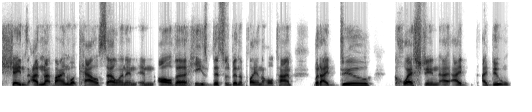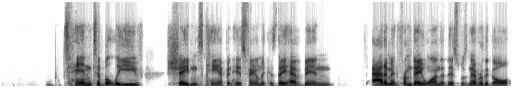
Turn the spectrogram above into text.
Shaedon's. I'm not buying what Cal's selling and, and all the he's this has been the plan the whole time, but I do question. I I, I do tend to believe Shaedon's camp and his family because they have been adamant from day one that this was never the goal.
